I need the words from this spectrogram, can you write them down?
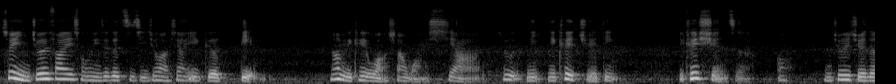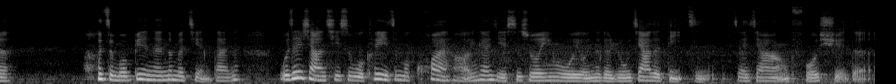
所以你就会发现，从你这个自己就好像一个点，那你可以往上往下，就你你可以决定，你可以选择哦，你就会觉得 怎么变得那么简单？我在想，其实我可以这么快哈，应该也是说，因为我有那个儒家的底子，再加上佛学的，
